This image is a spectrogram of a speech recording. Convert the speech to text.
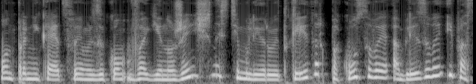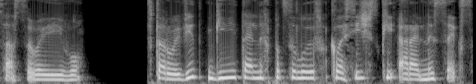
Он проникает своим языком в вагину женщины, стимулирует клитор, покусывая, облизывая и посасывая его. Второй вид генитальных поцелуев – классический оральный секс.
